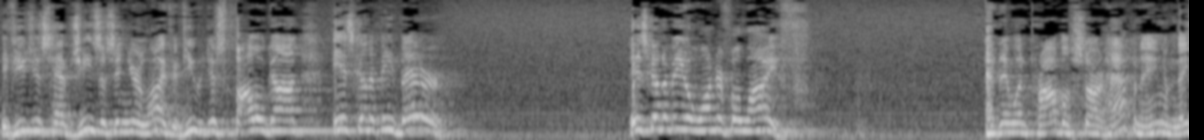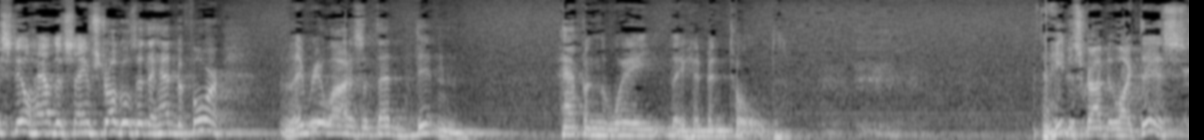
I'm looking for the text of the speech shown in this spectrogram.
if you just have Jesus in your life, if you just follow God, it's going to be better. It's going to be a wonderful life. And then when problems start happening and they still have the same struggles that they had before, they realize that that didn't happen the way they had been told. And he described it like this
